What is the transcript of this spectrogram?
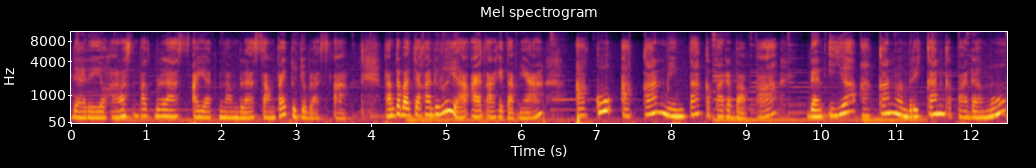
dari Yohanes 14 ayat 16 sampai 17a. Tante bacakan dulu ya ayat Alkitabnya. Aku akan minta kepada Bapa dan ia akan memberikan kepadamu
